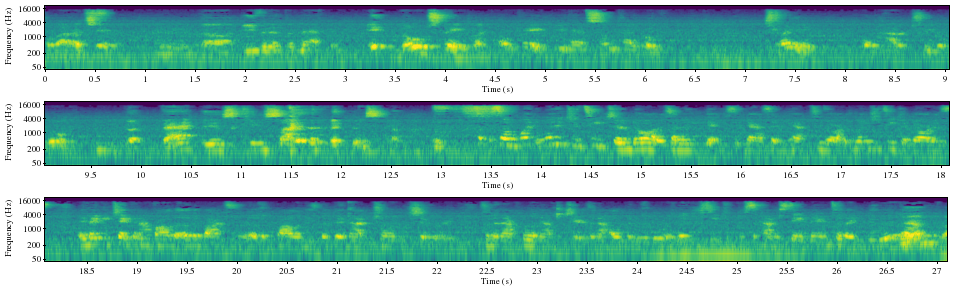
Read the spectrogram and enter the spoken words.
pull out a chair, Mm-hmm. uh, even at the napkin. It those things like okay, he has some type of training on how to treat a woman, but that is key science. So, so what, what did you teach your daughters? I know you, get, you guys said you have two daughters. What did you teach your daughters? They may be checking off all the other boxes and other qualities, but they're not showing the chivalry. So they're not pulling out the chairs, they're not opening the door. What did you teach them just to kind of stay there until they do it? yeah, yeah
